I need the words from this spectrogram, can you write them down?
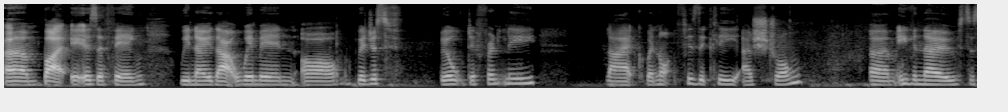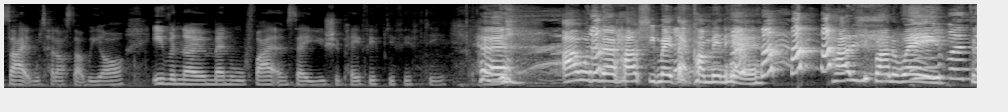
Um, but it is a thing. We know that women are we're just built differently. Like we're not physically as strong. Um, even though society will tell us that we are, even though men will fight and say you should pay 50 50. I want to know how she made that come in here. How did you find a way Even to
